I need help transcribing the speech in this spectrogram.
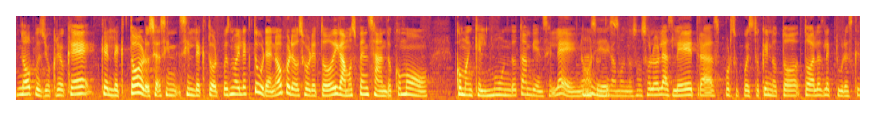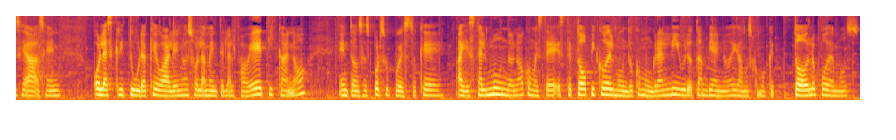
No, pues yo creo que, que el lector, o sea, sin, sin, lector pues no hay lectura, ¿no? Pero sobre todo, digamos, pensando como, como en que el mundo también se lee, ¿no? no digamos, no son solo las letras, por supuesto que no todas las lecturas que se hacen o la escritura que vale no es solamente la alfabética, ¿no? Entonces, por supuesto que ahí está el mundo, ¿no? Como este, este tópico del mundo como un gran libro también, ¿no? Digamos, como que todo lo podemos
